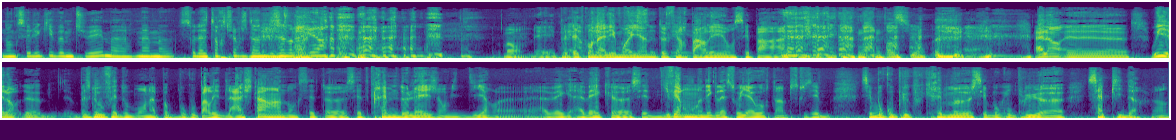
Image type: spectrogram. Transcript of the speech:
Donc celui qui veut me tuer, me- même euh, sous la torture, je je donnerai rien. Bon, mais peut-être qu'on a le les moyens de te faire parler, on sait pas. Attention. Alors, euh, oui, alors euh, parce que vous faites, bon, on a pas beaucoup parlé de la hashta, hein, donc cette euh, cette crème de lait, j'ai envie de dire, euh, avec avec euh, c'est différent hein, des glaces au yaourt, hein, parce que c'est c'est beaucoup plus crémeux, c'est beaucoup Oui. plus euh, sapide, hein.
